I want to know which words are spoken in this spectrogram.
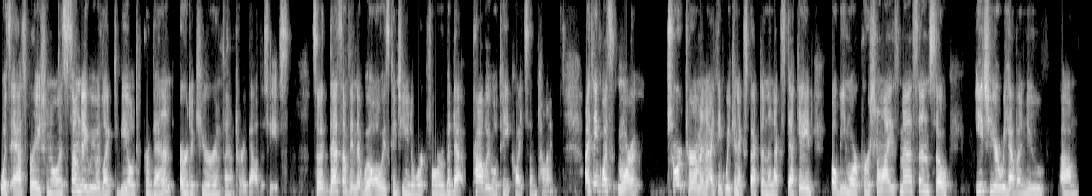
what's aspirational is someday we would like to be able to prevent or to cure inflammatory bowel disease. So that's something that we'll always continue to work for, but that probably will take quite some time. I think what's more short term, and I think we can expect in the next decade, will be more personalized medicine. So each year we have a new um,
